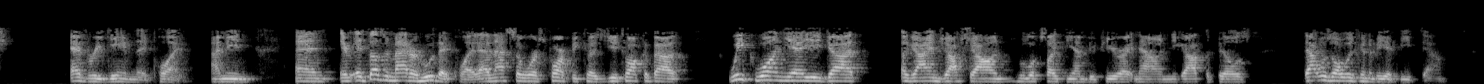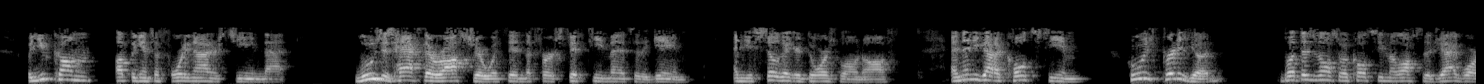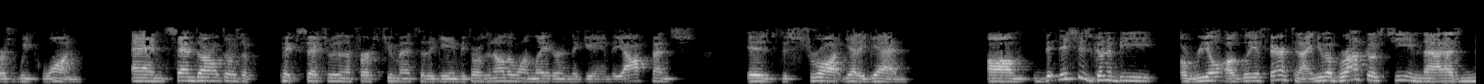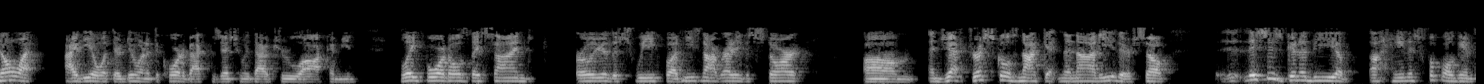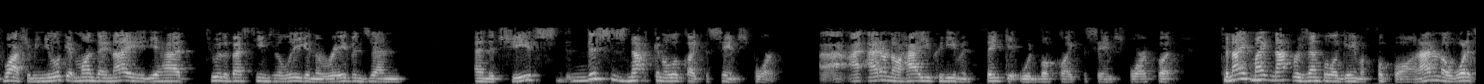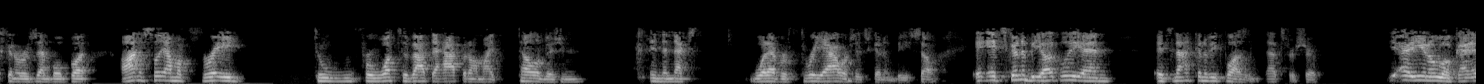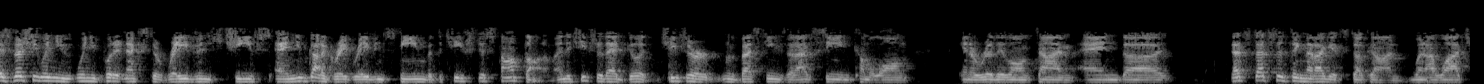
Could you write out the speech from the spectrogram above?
every game they play. I mean, and it, it doesn't matter who they play, and that's the worst part because you talk about week one. Yeah, you got a guy in Josh Allen who looks like the MVP right now, and you got the Bills. That was always going to be a beatdown. But you come up against a 49ers team that loses half their roster within the first 15 minutes of the game, and you still get your doors blown off. And then you got a Colts team who is pretty good, but this is also a Colts team that lost to the Jaguars week one. And Sam Darnold throws a pick six within the first two minutes of the game. He throws another one later in the game. The offense is distraught yet again. Um, th- this is going to be a real ugly affair tonight. And you have a Broncos team that has no idea what they're doing at the quarterback position without Drew Lock. I mean, Blake Bortles they signed earlier this week, but he's not ready to start. Um, and Jeff Driskel's not getting the nod either. So this is going to be a, a heinous football game to watch. I mean, you look at Monday night, you had two of the best teams in the league in the Ravens and and the Chiefs. This is not going to look like the same sport. I, I don't know how you could even think it would look like the same sport, but tonight might not resemble a game of football, and I don't know what it's going to resemble. But honestly, I'm afraid to for what's about to happen on my television in the next whatever three hours it's going to be. So it, it's going to be ugly, and it's not going to be pleasant. That's for sure. Yeah, you know, look, especially when you when you put it next to Ravens, Chiefs, and you've got a great Ravens team, but the Chiefs just stomped on them, and the Chiefs are that good. The Chiefs are one of the best teams that I've seen come along in a really long time, and uh, that's that's the thing that I get stuck on when I watch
